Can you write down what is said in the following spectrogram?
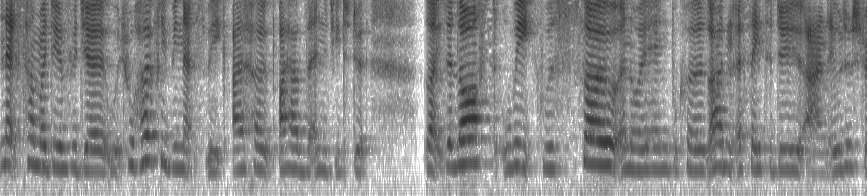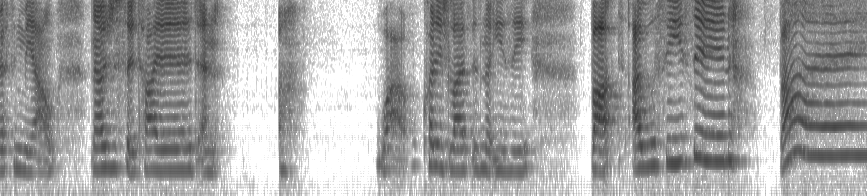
next time I do a video which will hopefully be next week. I hope I have the energy to do it. Like the last week was so annoying because I had an essay to do and it was just stressing me out. And I was just so tired and uh, wow. College life is not easy. But I will see you soon. Bye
